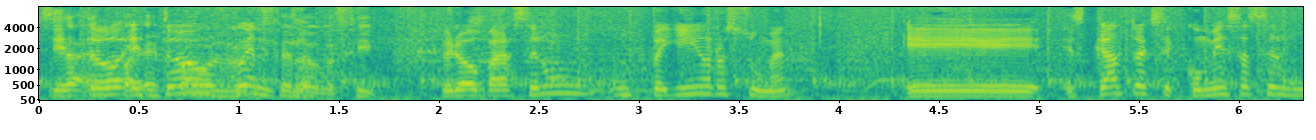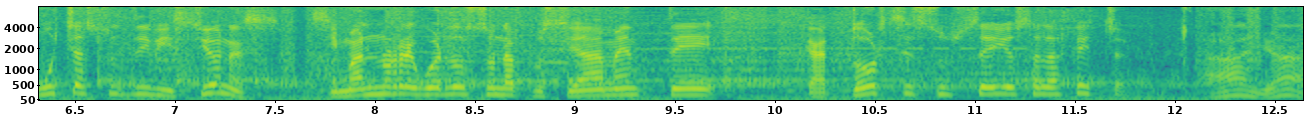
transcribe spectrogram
Sí, O sea, esto, es esto es un cuento. loco, sí. Pero para hacer un, un pequeño resumen, eh, Scantrax comienza a hacer muchas subdivisiones. Si mal no recuerdo, son aproximadamente 14 subsellos a la fecha. Ah, ya.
